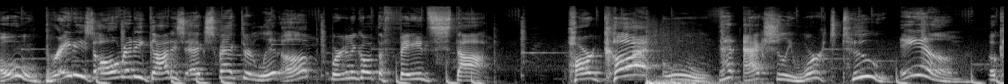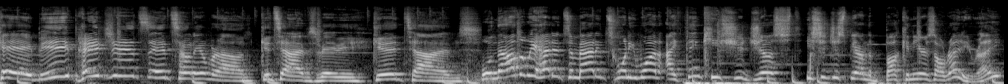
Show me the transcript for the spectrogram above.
Oh, Brady's already got his X Factor lit up. We're gonna go with the fade stop. Hard cut! Oh, that actually worked too. Damn. Okay, B, Patriots, Antonio Brown. Good times, baby. Good times. Well, now that we head into Madden 21, I think he should just he should just be on the Buccaneers already, right?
